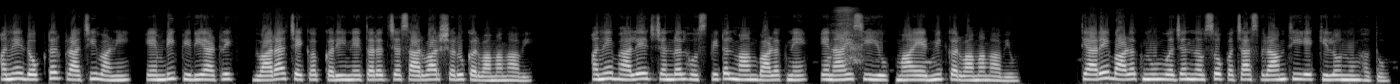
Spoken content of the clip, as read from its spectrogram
અને ડોક્ટર પ્રાચીવાણી એમડી પીડિયાટ્રિક દ્વારા ચેકઅપ કરીને તરત જ સારવાર શરૂ કરવામાં આવી. અને ભાલેજ જનરલ હોસ્પિટલમાં બાળકને એનઆઈસીયુમાં એડમિટ કરવામાં આવ્યું. ત્યારે બાળકનું વજન નવસો પચાસ ગ્રામથી એક કિલોનું હતું.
